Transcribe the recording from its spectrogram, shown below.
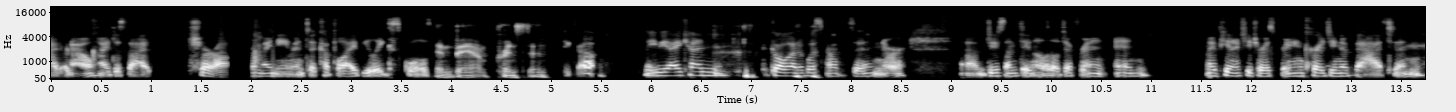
I don't know, I just thought, sure, I'll throw my name into a couple Ivy League schools. And bam, Princeton. Like, oh, maybe I can go out of Wisconsin or um, do something a little different. And my piano teacher was pretty encouraging of that. And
